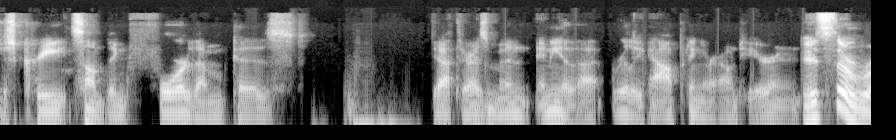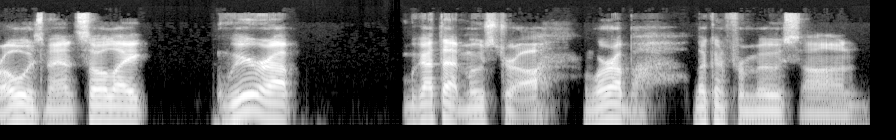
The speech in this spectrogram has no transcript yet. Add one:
just create something for them because yeah, there hasn't been any of that really happening around here. And It's the roads, man. So like were up, we got that moose draw. We're up looking for moose on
